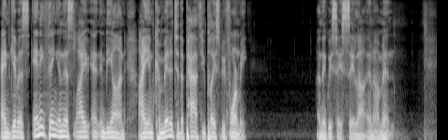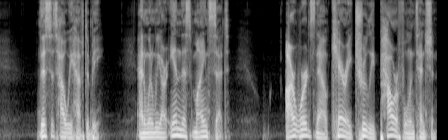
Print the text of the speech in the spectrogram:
and give us anything in this life and beyond. I am committed to the path you place before me. I think we say Selah and Amen. This is how we have to be. And when we are in this mindset, our words now carry truly powerful intention.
